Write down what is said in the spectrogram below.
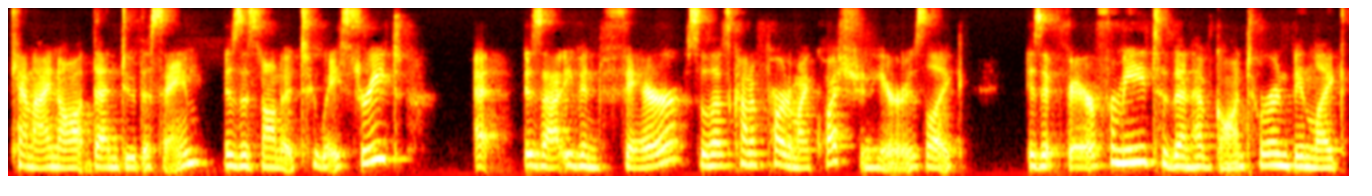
can I not then do the same? Is this not a two-way street? Is that even fair? So that's kind of part of my question here is like, is it fair for me to then have gone to her and been like,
